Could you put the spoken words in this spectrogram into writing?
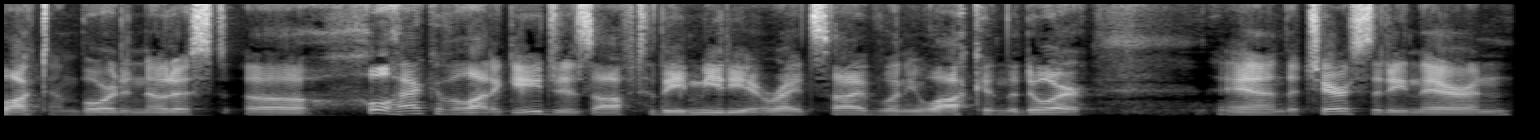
walked on board and noticed a whole heck of a lot of gauges off to the immediate right side when you walk in the door, and the chair sitting there, and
